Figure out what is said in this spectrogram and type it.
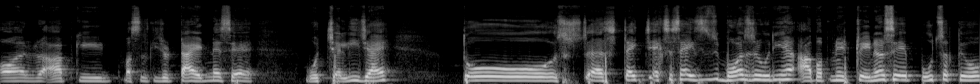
और आपकी मसल की जो टायर्डनेस है, वो चली जाए। तो स्ट्रेच एक्सरसाइज भी बहुत ज़रूरी है। आप अपने ट्रेनर से पूछ सकते हो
